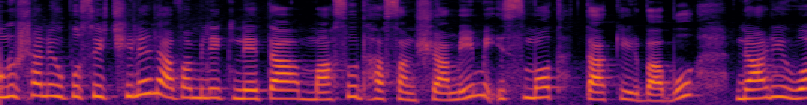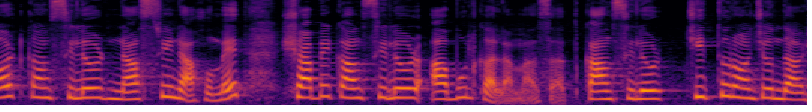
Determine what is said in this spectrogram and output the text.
অনুষ্ঠানে উপস্থিত ছিলেন আওয়ামী লীগ নেতা মাসুদ হাসান শামীম, ইসমত তাকির বাবু, নারী ওয়ার্ড কাউন্সিলর নাসরিন আহমেদ, সাবেক কাউন্সিলর আবুল কালাম আজাদ। কাউন্সিলর চিত্তরঞ্জন দাস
